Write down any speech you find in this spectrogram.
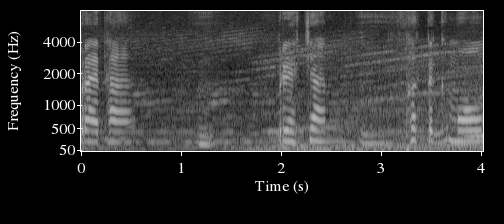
ប្រែថាព្រះច័ន្ទ ផឹកទឹកខ្មុំ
